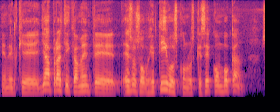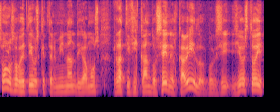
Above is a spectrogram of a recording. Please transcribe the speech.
en el que ya prácticamente esos objetivos con los que se convocan son los objetivos que terminan, digamos, ratificándose en el Cabildo, porque si yo estoy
